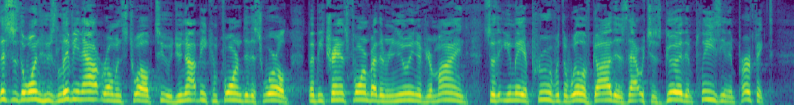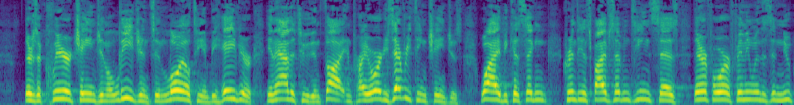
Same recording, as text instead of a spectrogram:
This is the one who's living out Romans 12, 2. Do not be conformed to this world, but be transformed by the renewing of your mind, so that you may approve what the will of God is, that which is good and pleasing and perfect. There's a clear change in allegiance, in loyalty, in behavior, in attitude, in thought, in priorities. Everything changes. Why? Because 2 Corinthians 5.17 says, Therefore, if anyone is in, new,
